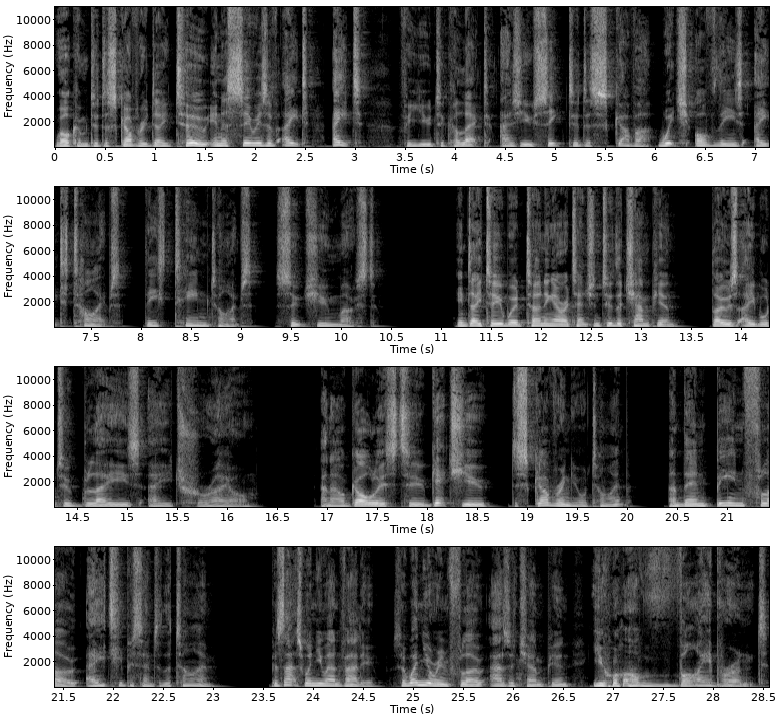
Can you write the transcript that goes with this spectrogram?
Welcome to Discovery Day 2 in a series of eight, eight for you to collect as you seek to discover which of these eight types, these team types, suits you most. In Day 2, we're turning our attention to the champion, those able to blaze a trail. And our goal is to get you discovering your type and then be in flow 80% of the time. Because that's when you add value. So when you're in flow as a champion, you are vibrant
